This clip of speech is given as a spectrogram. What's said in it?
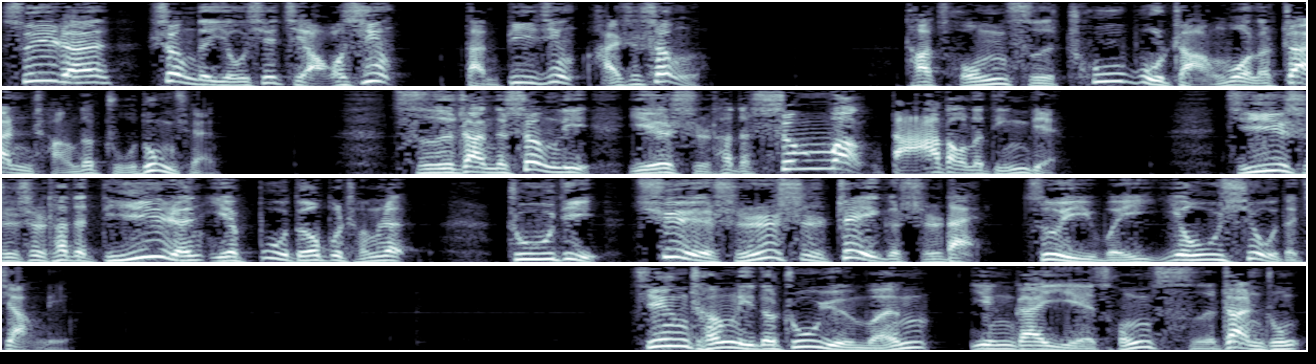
虽然胜的有些侥幸，但毕竟还是胜了。他从此初步掌握了战场的主动权。此战的胜利也使他的声望达到了顶点，即使是他的敌人也不得不承认，朱棣确实是这个时代最为优秀的将领。京城里的朱允炆应该也从此战中。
